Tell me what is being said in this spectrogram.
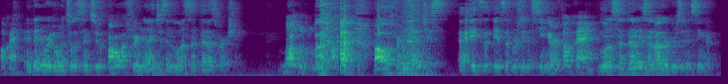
Okay. and then we're going to listen to Paula Fernandes and Luan Santana's version. okay. Paula Fernandes uh, is a, is a Brazilian singer. Okay. Luan Santana is another Brazilian singer.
